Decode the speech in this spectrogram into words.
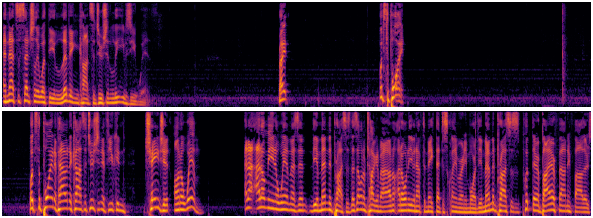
And that's essentially what the living Constitution leaves you with. Right? What's the point? What's the point of having a constitution if you can change it on a whim? And I, I, don't mean a whim as in the amendment process. That's not what I'm talking about. I don't, I don't even have to make that disclaimer anymore. The amendment process is put there by our founding fathers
